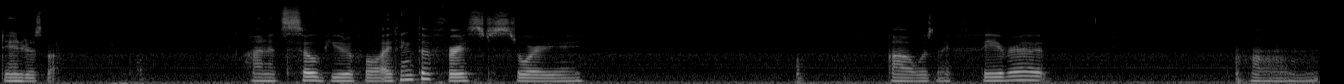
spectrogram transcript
dangerous book. And it's so beautiful. I think the first story uh, was my favorite. Um,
